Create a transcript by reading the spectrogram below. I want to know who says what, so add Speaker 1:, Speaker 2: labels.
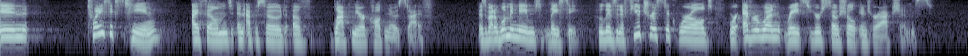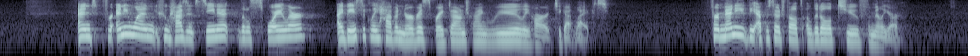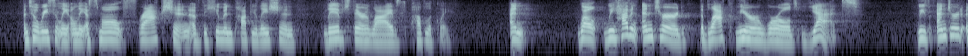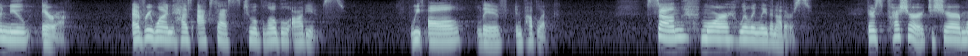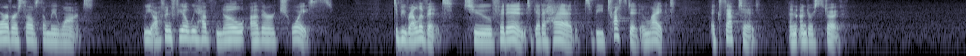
Speaker 1: In 2016, I filmed an episode of Black Mirror called Nosedive. It's about a woman named Lacey who lives in a futuristic world where everyone rates your social interactions. And for anyone who hasn't seen it, little spoiler, I basically have a nervous breakdown trying really hard to get liked. For many, the episode felt a little too familiar. Until recently, only a small fraction of the human population lived their lives publicly. And well, we haven't entered the Black Mirror world yet. We've entered a new era. Everyone has access to a global audience. We all live in public. Some more willingly than others. There's pressure to share more of ourselves than we want. We often feel we have no other choice to be relevant, to fit in, to get ahead, to be trusted and liked, accepted and understood.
